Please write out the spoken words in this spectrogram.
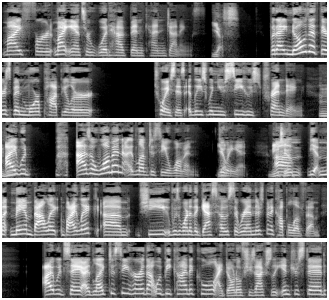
my fir- my answer would have been Ken Jennings. Yes. But I know that there's been more popular choices, at least when you see who's trending. Mm-hmm. I would, as a woman, I'd love to see a woman Yep. doing it. Me too. Um, yeah, M- Mayim Balik, Bialik, um, she was one of the guest hosts that were in. There's been a couple of them. I would say I'd like to see her. That would be kind of cool. I don't know if she's actually interested.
